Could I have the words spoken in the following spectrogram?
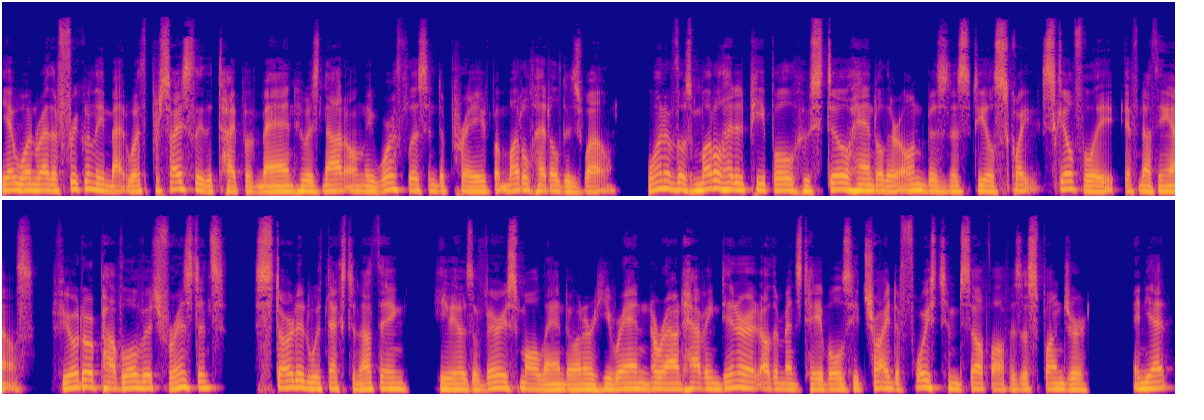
yet one rather frequently met with, precisely the type of man who is not only worthless and depraved, but muddle headed as well. One of those muddle headed people who still handle their own business deals quite skillfully, if nothing else. Fyodor Pavlovitch, for instance, started with next to nothing. He was a very small landowner. He ran around having dinner at other men's tables. He tried to foist himself off as a sponger. And yet,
